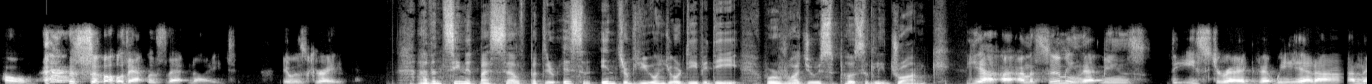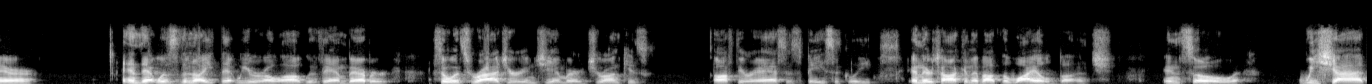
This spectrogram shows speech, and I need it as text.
home. so that was that night. It was great. I haven't seen it myself, but there is an interview on your DVD where Roger is supposedly drunk. Yeah, I- I'm assuming that means the Easter egg that we had on there. And that was the night that we were all out with Van Bebber. So it's Roger and Jim are drunk as off their asses basically, and they're talking about the Wild Bunch. And so we shot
